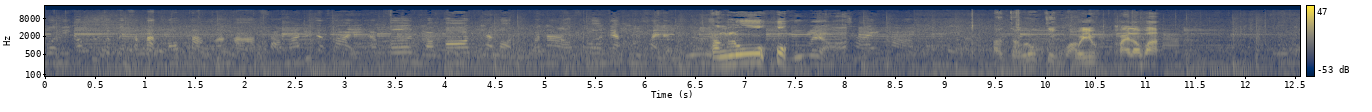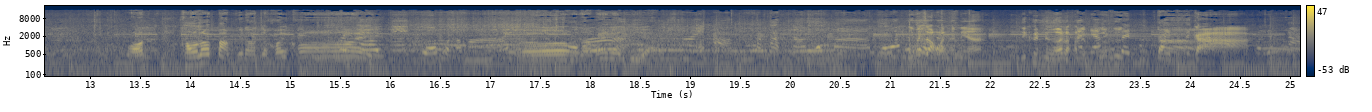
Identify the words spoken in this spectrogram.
ตัวนี้ก็คือจะเป็นสกัดรอบต่ำนะคะ สามารถที่จะใส่แอปเปิ้ลแล้วก็แครอทมะนาวแอปเปิลเนี่ยคือใส่ได้ทุกลูกทั้งลูกลูกเลยเหรอใช่ ค่ะอะทั้งลูกจริงว่ะโอ้ยไปแล้วว่ะเพราะเขาเราต่ำขึ้นมาจะค่อยค่อยๆบีบตัวผลไม้ๆเออมันทำให้ละเอียด ใช่ค่ะสกัดน้ำออกมาเพราะว่านี่มันจะออกมาทางเนี้ยนี่คือเนื้อเหรอคะอันเนี้ยหรือคือเป็นกากเป็นกากเขาเรียกกาก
